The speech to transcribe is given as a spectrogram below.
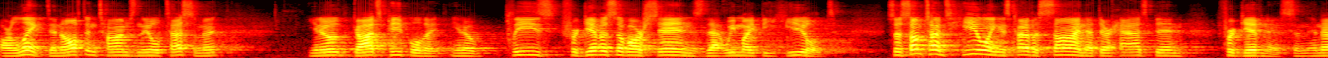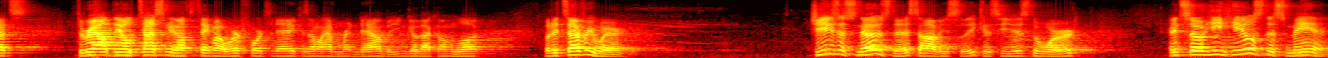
are linked. And oftentimes in the Old Testament, you know, God's people that, you know, please forgive us of our sins that we might be healed. So sometimes healing is kind of a sign that there has been forgiveness. And, and that's throughout the Old Testament. I'll have to take my word for it today because I don't have them written down, but you can go back home and look. But it's everywhere. Jesus knows this, obviously, because he is the Word. And so he heals this man.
